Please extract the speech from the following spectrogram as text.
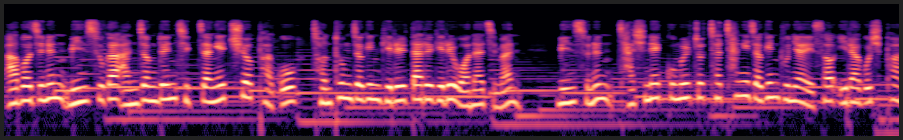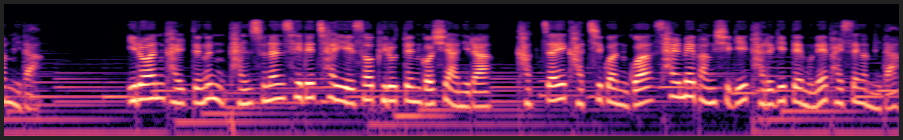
아버지는 민수가 안정된 직장에 취업하고 전통적인 길을 따르기를 원하지만 민수는 자신의 꿈을 쫓아 창의적인 분야에서 일하고 싶어 합니다. 이러한 갈등은 단순한 세대 차이에서 비롯된 것이 아니라 각자의 가치관과 삶의 방식이 다르기 때문에 발생합니다.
